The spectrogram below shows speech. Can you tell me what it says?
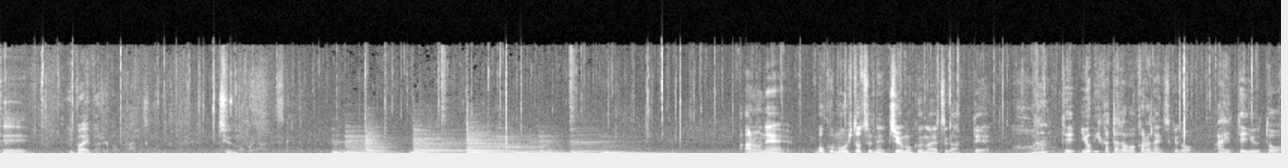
てリバイバルの感じの注目なあのね僕もう一つね注目のやつがあってなんて呼び方がわからないんですけどあえて言うと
